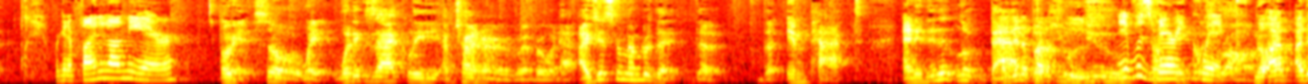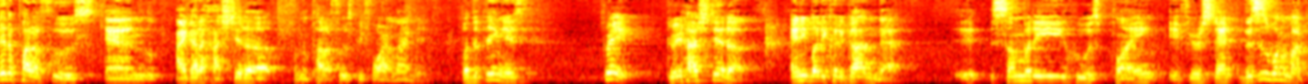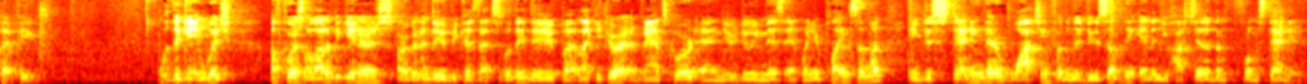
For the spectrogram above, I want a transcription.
We're gonna find it on the air. Okay, so wait, what exactly? I'm trying to remember what happened. I just remember that the the impact, and it didn't look bad. I did a parafuso. It was very quick. wrong. No, I, I did a parafuso, and I got a rasteira from the parafuso before I landed. But the thing is, great, great rasteira. Anybody could have gotten that. It, somebody who was playing, if you're standing, this is one of my pet peeves with the game, which of course a lot of beginners are gonna do because that's what they do. But like if you're an advanced cord and you're doing this, and when you're playing someone and you're just standing there watching for them to do something, and then you rasteira them from standing.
